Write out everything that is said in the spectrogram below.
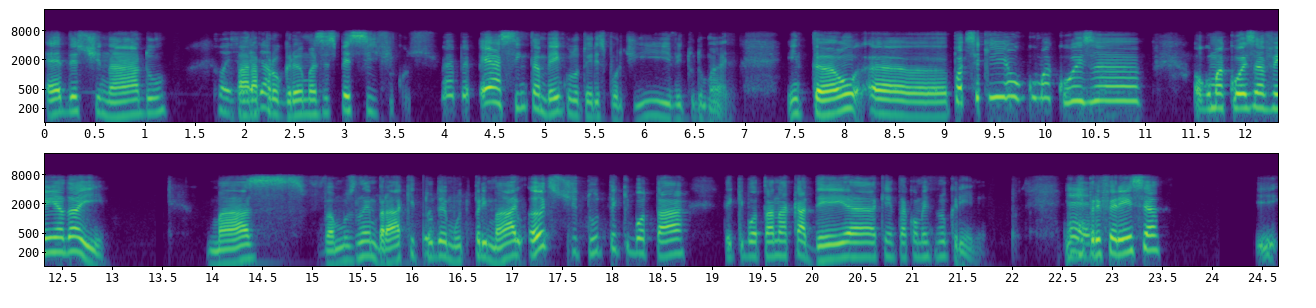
é destinado Coisa para legal. programas específicos. É, é, assim também com loteria esportiva e tudo mais. Então, uh, pode ser que alguma coisa, alguma coisa venha daí. Mas vamos lembrar que tudo é muito primário. Antes de tudo, tem que botar, tem que botar na cadeia quem está cometendo crime. E é. de preferência, e,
